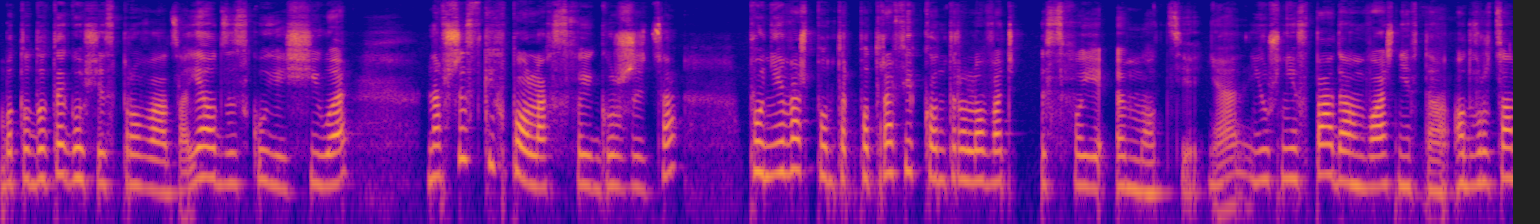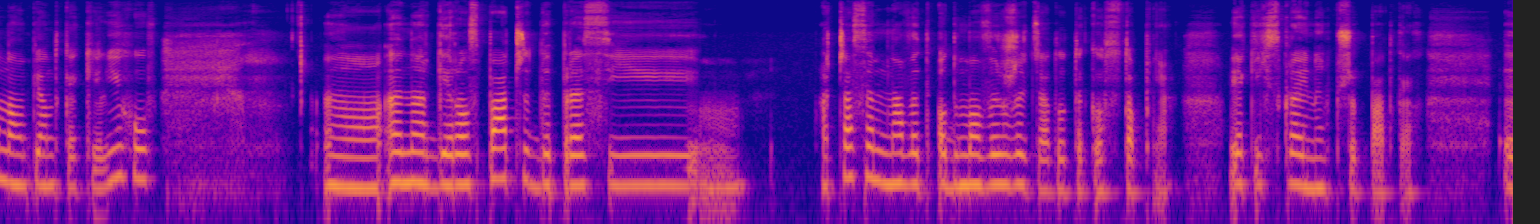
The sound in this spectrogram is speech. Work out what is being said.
bo to do tego się sprowadza. Ja odzyskuję siłę na wszystkich polach swojego życia, ponieważ potrafię kontrolować swoje emocje. Nie? Już nie wpadam właśnie w tę odwróconą piątkę kielichów, yy, energię rozpaczy, depresji, a czasem nawet odmowy życia do tego stopnia, w jakichś skrajnych przypadkach. Yy,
